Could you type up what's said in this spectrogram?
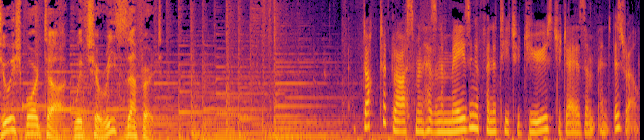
Jewish Board Talk with Cherise Zeffert. Dr. Glassman has an amazing affinity to Jews, Judaism, and Israel.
